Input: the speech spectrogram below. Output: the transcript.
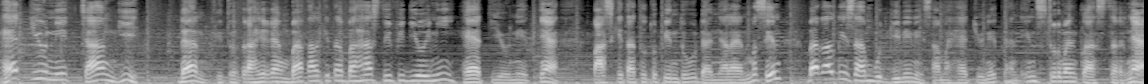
Head unit canggih dan fitur terakhir yang bakal kita bahas di video ini head unitnya. Pas kita tutup pintu dan nyalain mesin, bakal disambut gini nih sama head unit dan instrumen clusternya.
